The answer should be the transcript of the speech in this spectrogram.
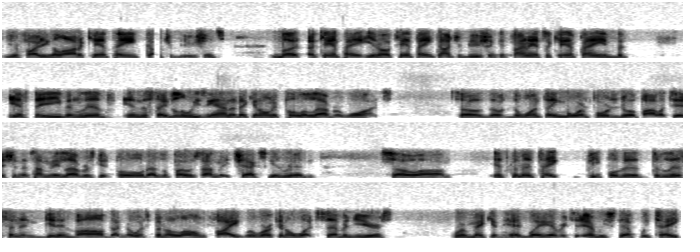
You're fighting a lot of campaign contributions, but a campaign, you know, a campaign contribution can finance a campaign, but if they even live in the state of Louisiana, they can only pull a lever once. So the the one thing more important to a politician is how many levers get pulled as opposed to how many checks get written. So um, it's going to take people to, to listen and get involved. I know it's been a long fight. We're working on what seven years. We're making headway every every step we take.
